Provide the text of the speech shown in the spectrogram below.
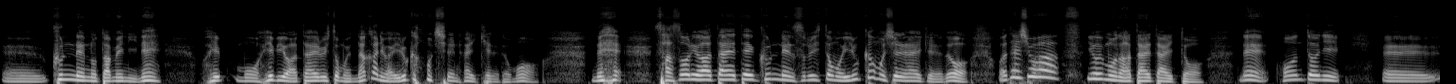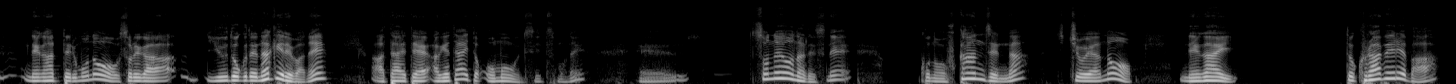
えー、訓練のためにねもう蛇を与える人も中にはいるかもしれないけれども、ね、サソリを与えて訓練する人もいるかもしれないけれど私は良いものを与えたいと、ね、本当に、えー、願っているものをそれが有毒でなければね与えてあげたいと思うんですいつもね、えー、そのようなですねこの不完全な父親の願いと比べれば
